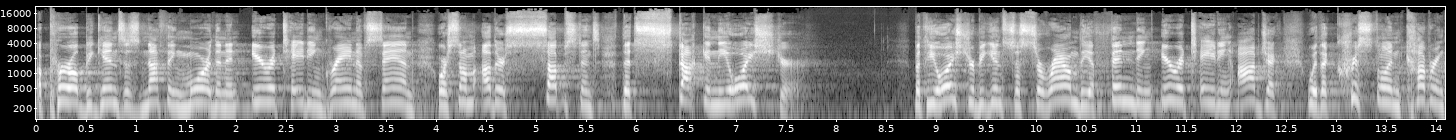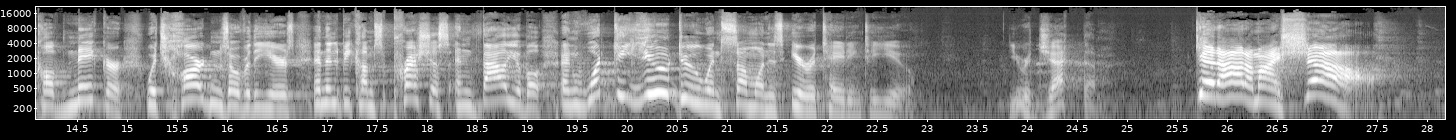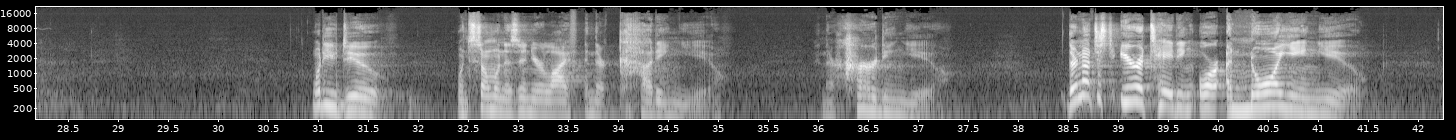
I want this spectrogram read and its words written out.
A pearl begins as nothing more than an irritating grain of sand or some other substance that's stuck in the oyster. But the oyster begins to surround the offending, irritating object with a crystalline covering called nacre, which hardens over the years, and then it becomes precious and valuable. And what do you do when someone is irritating to you? You reject them. Get out of my shell! What do you do when someone is in your life and they're cutting you and they're hurting you? They're not just irritating or annoying you,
